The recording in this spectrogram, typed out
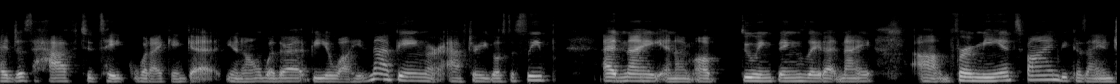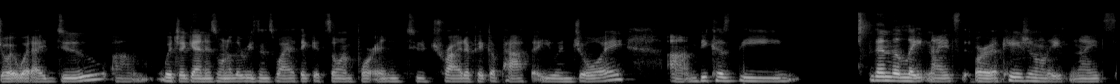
I just have to take what I can get, you know, whether it be while he's napping or after he goes to sleep at night and I'm up doing things late at night. Um, for me, it's fine because I enjoy what I do, um, which again is one of the reasons why I think it's so important to try to pick a path that you enjoy. Um, because the then the late nights or occasional late nights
